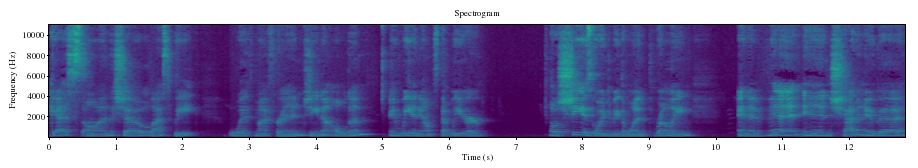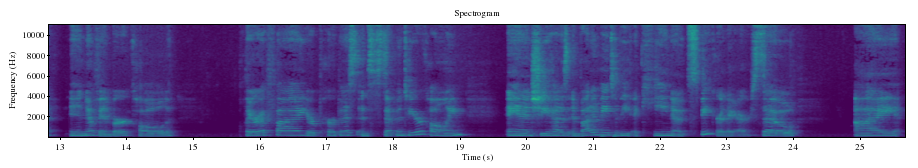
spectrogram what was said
guest on the show last week with my friend Gina Oldham, and we announced that we are, well, she is going to be the one throwing an event in Chattanooga in November called Clarify Your Purpose and Step into Your Calling. And she has invited me to be a keynote speaker there. So I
